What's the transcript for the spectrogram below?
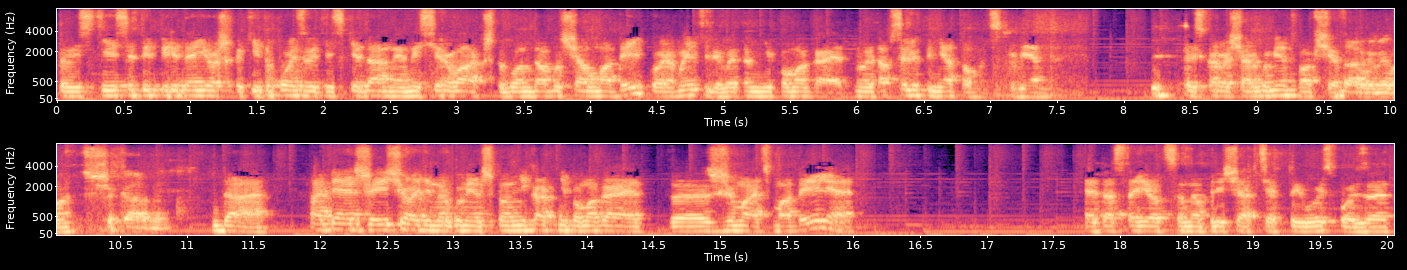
То есть, если ты передаешь какие-то пользовательские данные на сервак, чтобы он обучал модель, CoreML тебе в этом не помогает. Но это абсолютно не о том инструмент. То есть, короче, аргумент вообще да, аргумент шикарный. Да. Опять же, еще один аргумент, что он никак не помогает э, сжимать модели. Это остается на плечах тех, кто его использует.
